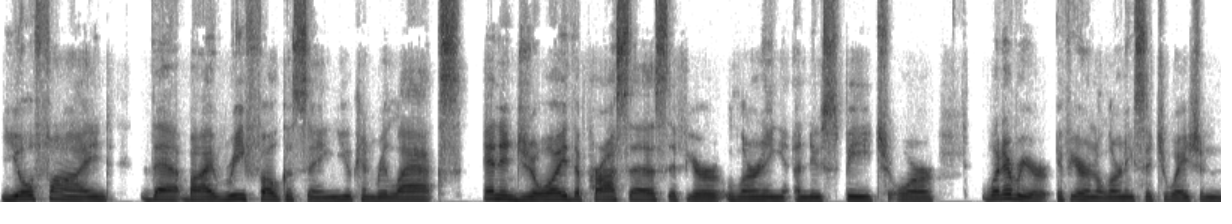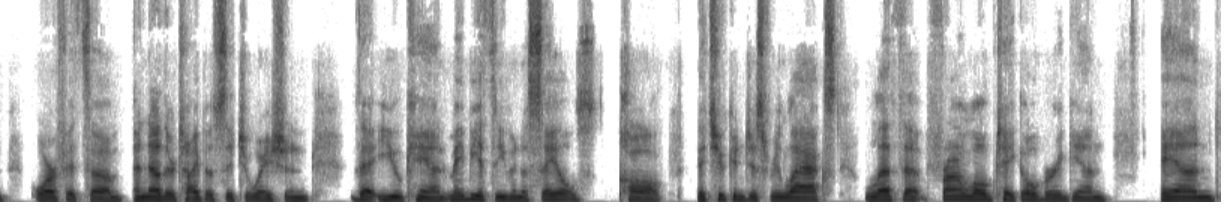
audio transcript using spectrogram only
you'll find that by refocusing, you can relax and enjoy the process if you're learning a new speech or whatever you're if you're in a learning situation or if it's um, another type of situation that you can maybe it's even a sales call that you can just relax let the frontal lobe take over again and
